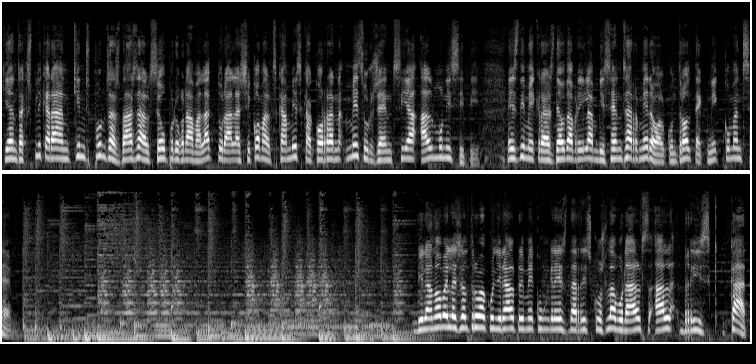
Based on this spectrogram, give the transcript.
qui ens explicarà en quins punts es basa el seu programa electoral, així com els canvis que corren més urgència al municipi. És dimecres 10 d'abril amb Vicenç Armero, al control tècnic. Comencem. Vilanova i la Geltrú acollirà el primer congrés de riscos laborals al RISCCAT,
